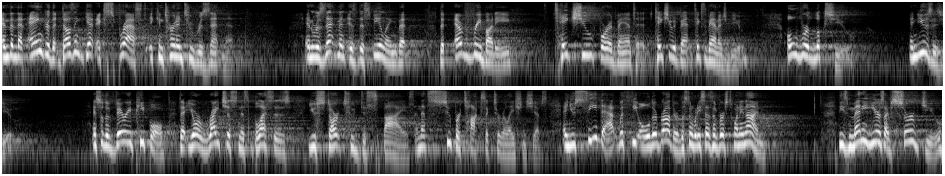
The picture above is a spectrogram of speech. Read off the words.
And then that anger that doesn't get expressed, it can turn into resentment. And resentment is this feeling that, that everybody takes you for advantage, takes, you advan- takes advantage of you, overlooks you, and uses you. And so the very people that your righteousness blesses, you start to despise. And that's super toxic to relationships. And you see that with the older brother. Listen to what he says in verse 29. These many years I've served you,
